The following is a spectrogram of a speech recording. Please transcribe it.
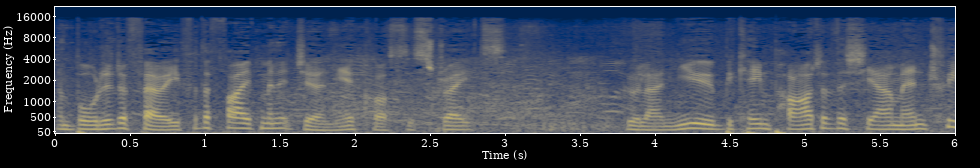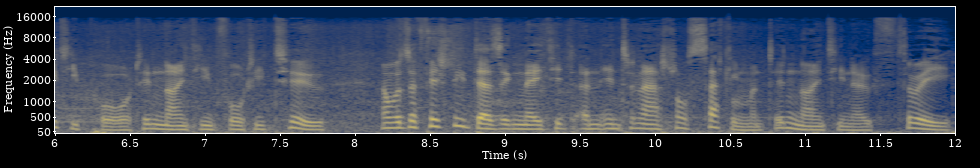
and boarded a ferry for the five minute journey across the straits. Gulangyu became part of the Xiamen Treaty Port in 1942 and was officially designated an international settlement in 1903,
